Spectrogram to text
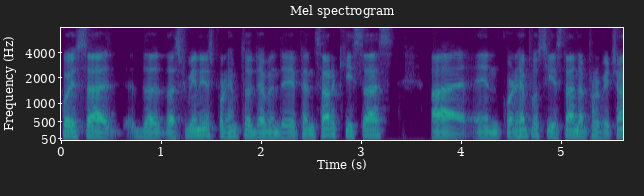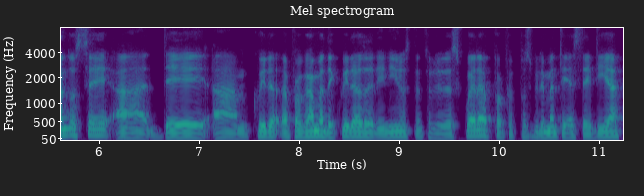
Pues uh, the, las familias, por ejemplo, deben de pensar quizás en, por ejemplo, si están aprovechándose uh, de um, cuida, el programa de cuidado de niños dentro de la escuela, posiblemente este día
